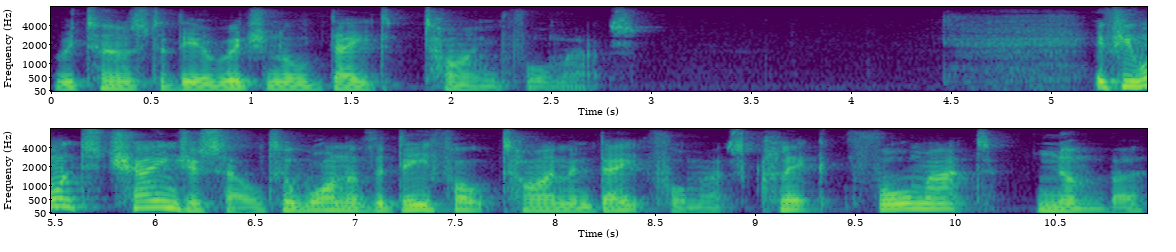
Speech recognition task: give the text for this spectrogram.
returns to the original date time formats. If you want to change a cell to one of the default time and date formats, click Format number,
